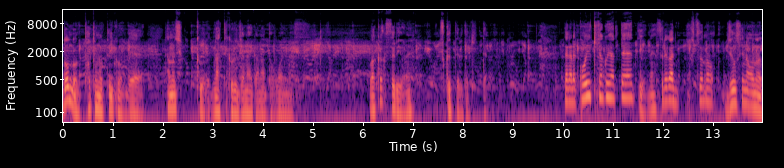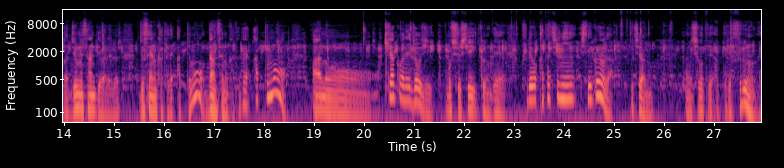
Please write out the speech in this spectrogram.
どんどん整っていくので楽しくなってくるんじゃないかなと思います。ワクワクするよね。作ってる時って。だからこういう企画やってっていうね。それが普通の純粋な女の子純明さんって言われる。女性の方であっても男性の方であってもあのー、企画はね常時募集していくのでそれを形にしていくのがうちらのあの仕事であったりするので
